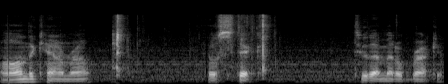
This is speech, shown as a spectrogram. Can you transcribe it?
on the camera it'll stick to that metal bracket.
